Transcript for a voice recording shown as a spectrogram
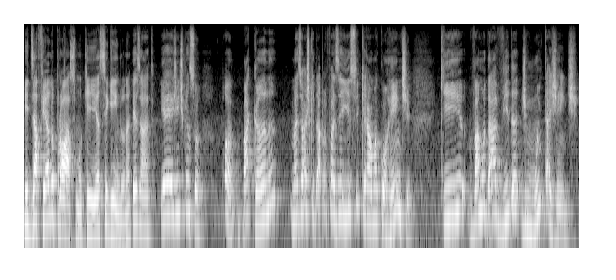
e desafiando o próximo, que ia seguindo, né? Exato. E aí a gente pensou, pô, bacana, mas eu acho que dá para fazer isso e criar uma corrente que vai mudar a vida de muita gente.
